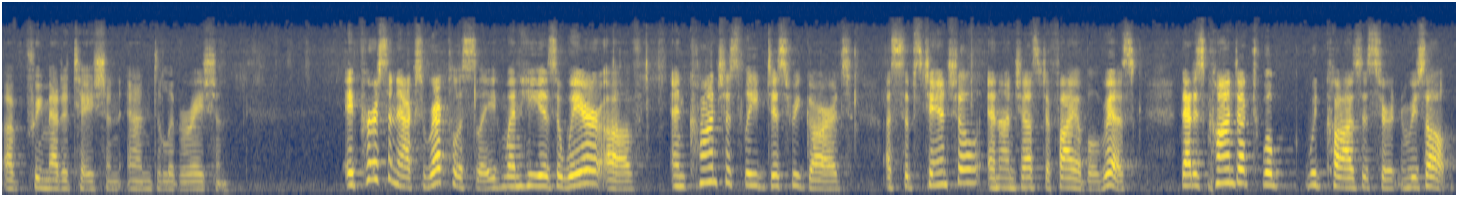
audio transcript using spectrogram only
of premeditation and deliberation. A person acts recklessly when he is aware of and consciously disregards a substantial and unjustifiable risk that his conduct will, would cause a certain result.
